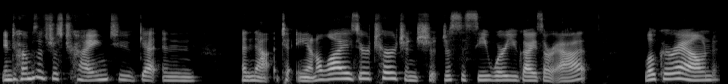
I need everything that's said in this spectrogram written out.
in terms of just trying to get in and to analyze your church and sh- just to see where you guys are at, look around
